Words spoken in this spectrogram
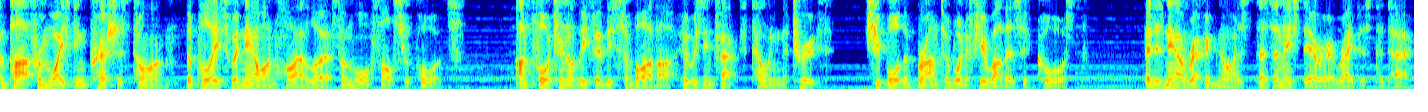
Apart from wasting precious time, the police were now on high alert for more false reports. Unfortunately for this survivor, who was in fact telling the truth, she bore the brunt of what a few others had caused. It is now recognised as an East Area rapist attack.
